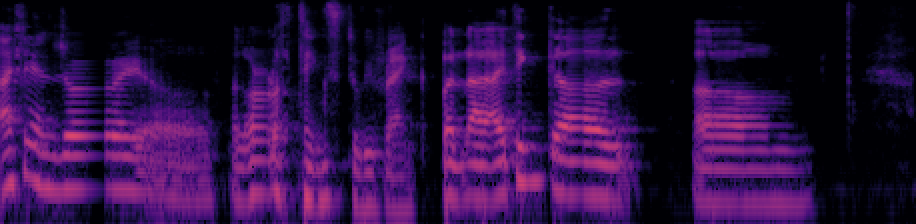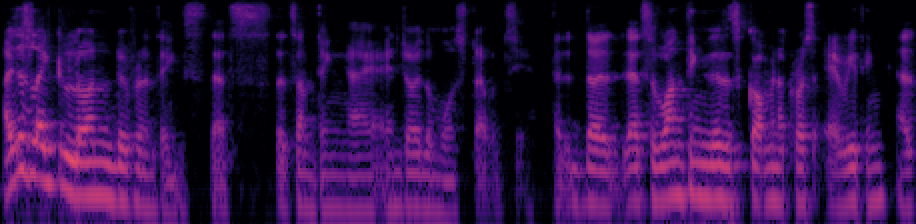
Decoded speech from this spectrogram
actually enjoy uh, a lot of things to be frank, but I, I think uh, um, I just like to learn different things. That's that's something I enjoy the most. I would say the, that's the one thing that is common across everything. As,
